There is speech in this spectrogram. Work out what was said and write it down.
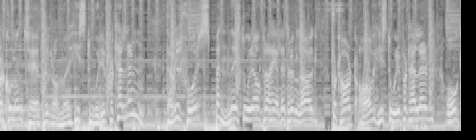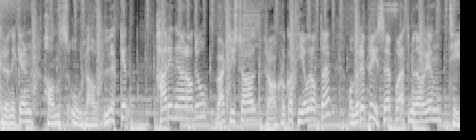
Velkommen til programmet Historiefortelleren, der du får spennende historier fra hele Trøndelag, fortalt av historiefortelleren og krønikeren Hans Olav Løkken. Her i Nea Radio hver tirsdag fra klokka ti over åtte, og med reprise på ettermiddagen ti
